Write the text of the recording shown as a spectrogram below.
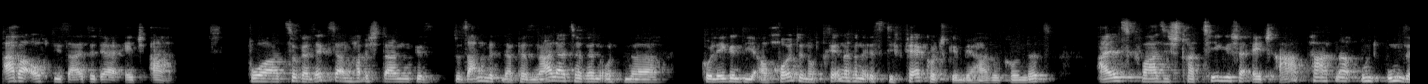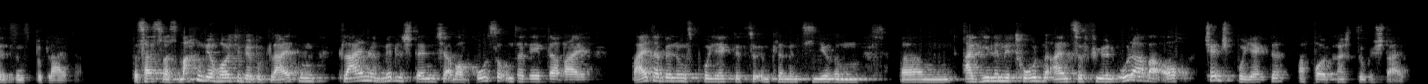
aber auch die Seite der HR. Vor circa sechs Jahren habe ich dann zusammen mit einer Personalleiterin und einer Kollegin, die auch heute noch Trainerin ist, die Faircoach GmbH gegründet, als quasi strategischer HR-Partner und Umsetzungsbegleiter. Das heißt, was machen wir heute? Wir begleiten kleine, mittelständische, aber auch große Unternehmen dabei, Weiterbildungsprojekte zu implementieren, ähm, agile Methoden einzuführen oder aber auch Change-Projekte erfolgreich zu gestalten.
